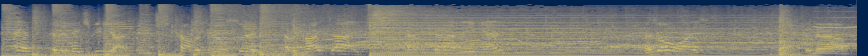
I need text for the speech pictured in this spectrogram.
and in the next video, which is coming real soon. Have a great day. Happy gardening, and eh? As always, for now.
